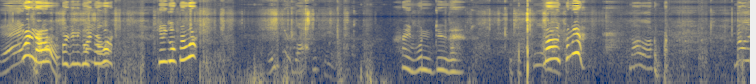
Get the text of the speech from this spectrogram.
Let's Come on, Nala. go. We're gonna go Come on, for a Nala. walk. Gonna go for a walk. We walk with him. I wouldn't do that. Nala, come here. Nala. Nala,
